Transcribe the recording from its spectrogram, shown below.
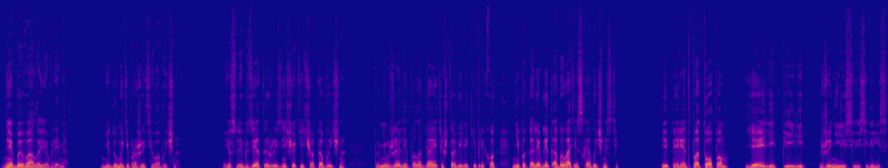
Небывалое время. Не думайте прожить его обычно. Если где-то жизнь еще течет обычно, то неужели полагаете, что великий приход не поколеблет обывательской обычности? И перед потопом ели, пили, женились и веселились,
